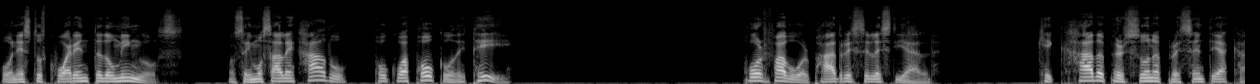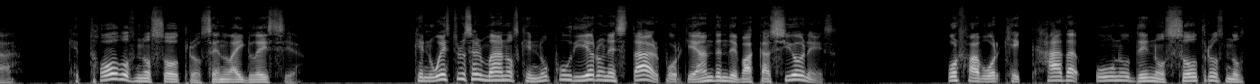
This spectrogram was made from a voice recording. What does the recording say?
en estos cuarenta domingos nos hemos alejado poco a poco de ti. Por favor, Padre Celestial, que cada persona presente acá, que todos nosotros en la iglesia, que nuestros hermanos que no pudieron estar porque andan de vacaciones, por favor que cada uno de nosotros nos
